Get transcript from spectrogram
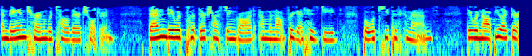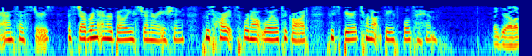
and they in turn would tell their children. Then they would put their trust in God and would not forget his deeds, but would keep his commands. They would not be like their ancestors, a stubborn and rebellious generation, whose hearts were not loyal to God, whose spirits were not faithful to Him. Thank you, Alec.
